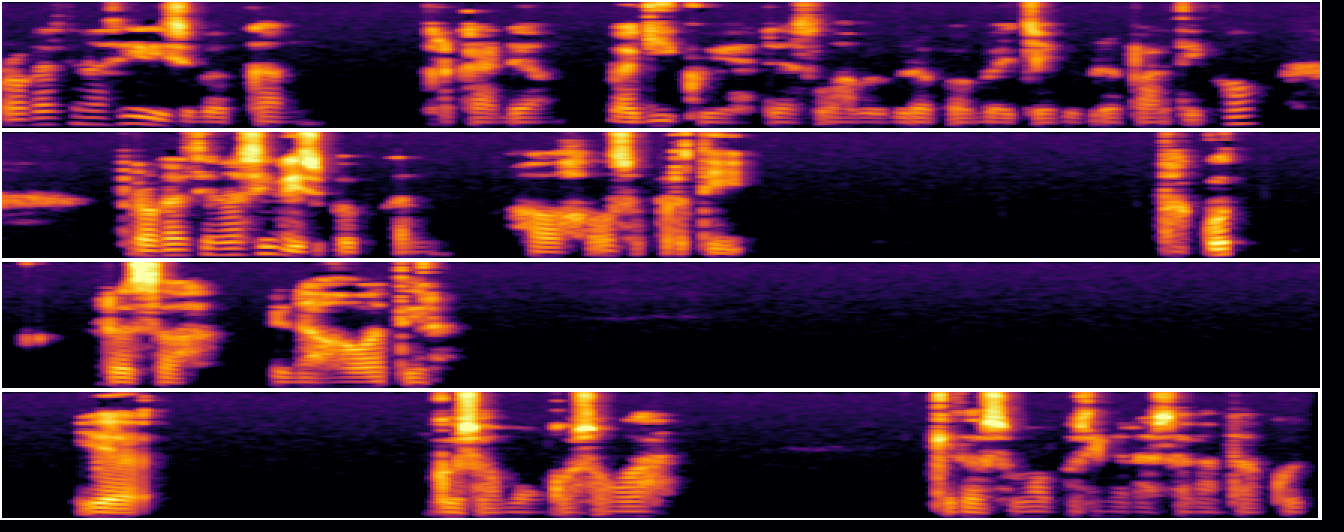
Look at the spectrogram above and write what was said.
Prokrastinasi disebabkan terkadang bagiku ya dan setelah beberapa baca beberapa artikel prokrastinasi disebabkan hal-hal seperti takut, resah, dan khawatir. Ya, gak usah kosong lah. Kita semua pasti ngerasakan takut.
